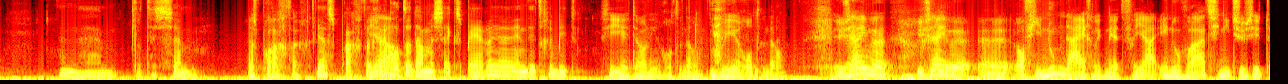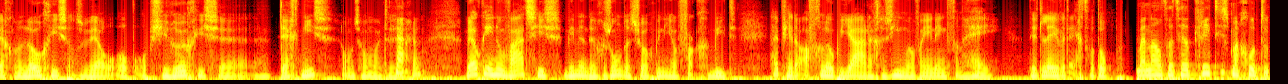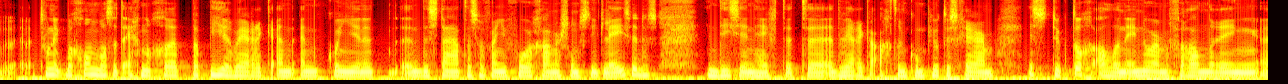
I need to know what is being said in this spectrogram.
En uh, dat is... Um, dat is prachtig. Ja, dat is prachtig. Ja. Rotterdam is expert in dit gebied. Zie je, Tony, Rotterdam. Weer Rotterdam. Nu zijn we, nu zijn we uh, of je noemde eigenlijk net van ja, innovatie niet zozeer technologisch als wel op, op chirurgische uh, technisch, om het zo maar te ja. zeggen. Welke innovaties binnen de gezondheidszorg, binnen jouw vakgebied, heb jij de afgelopen jaren gezien waarvan je denkt van hé, hey, dit levert echt wat op. Ik ben altijd heel kritisch, maar goed, toen ik begon was het echt nog uh, papierwerk en, en kon je het, de statussen van je voorganger soms niet lezen. Dus in die zin heeft het, uh, het werken achter een computerscherm is natuurlijk toch al een enorme verandering.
